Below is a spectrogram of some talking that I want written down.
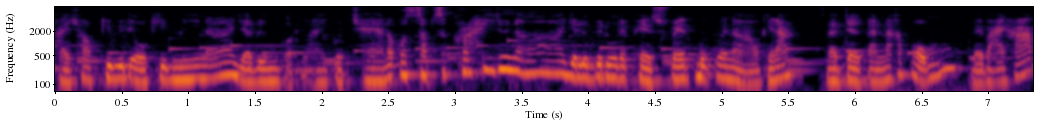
ใครชอบคลิปวิดีโอคลิปนี้นะ อย่าลืมกดไลค์กดแชร์แล้วก็ subscribe ด้วยนะ อย่าลืมไปดูในเพจ Facebook ด้วยนะ โอเคนะ แล้วเจอกันนะครับผม บ๊ายบายครับ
